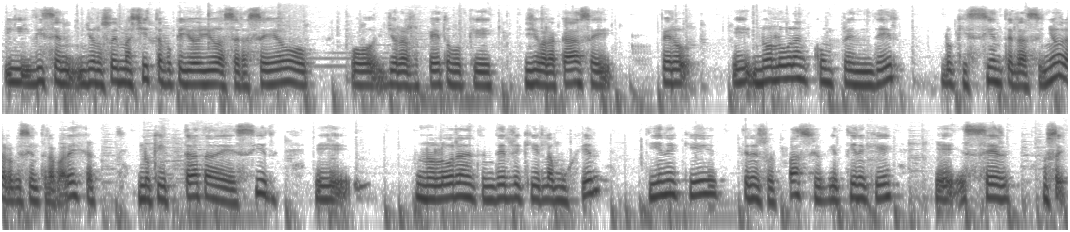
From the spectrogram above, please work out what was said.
y dicen yo no soy machista porque yo ayudo a hacer aseo o, yo la respeto porque yo llego a la casa, y, pero eh, no logran comprender lo que siente la señora, lo que siente la pareja lo que trata de decir. Eh, no logran entender de que la mujer tiene que tener su espacio, que tiene que eh, ser, no sé,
